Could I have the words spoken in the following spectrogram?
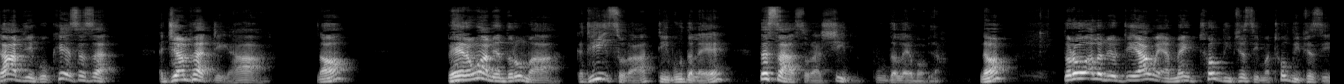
ဒါအပြင်ကိုခေတ်ဆက်ဆက်အကျန်းဖက်တွေဟာနော်ဘယ်တော့မှမြန်တို့မှာဂတိဆိုတာတည်ဘူးတလဲသစ္စာဆိုတာရှိဘူးတလဲပေါ့ဗျာနော် တို့အဲ့လိုမျိုးတရားဝင်အမိန်ထုတ်သည်ဖြစ်စီမထုတ်သည်ဖြစ်စီ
